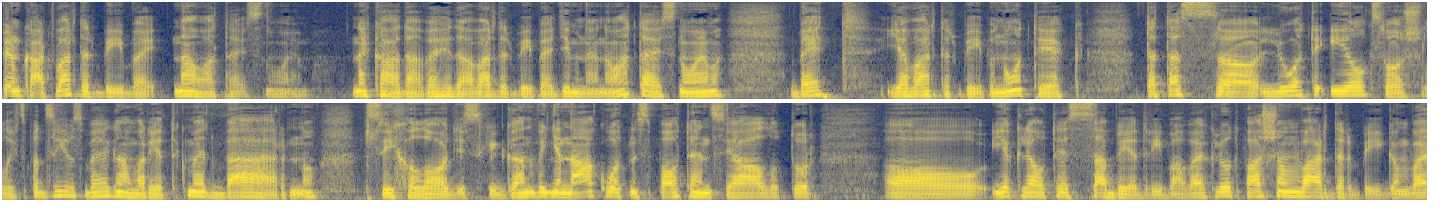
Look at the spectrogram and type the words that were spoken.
pirmkārt, vardarbībai nav attaisnojama. Nekādā veidā vardarbībai ģimenē nav attaisnojama, bet, ja vardarbība notiek, tad tas ļoti ilgstoši līdz pat dzīves beigām var ietekmēt bērnu psiholoģiski, gan viņa nākotnes potenciālu tur o, iekļauties sabiedrībā, vai kļūt pašam vārdarbīgam, vai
